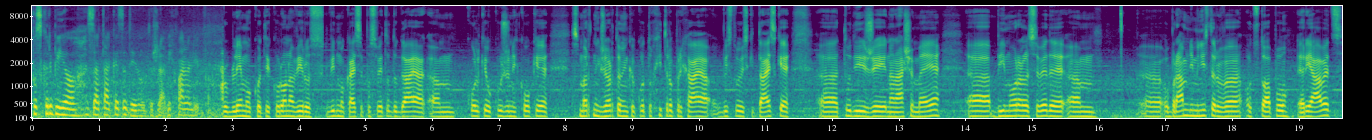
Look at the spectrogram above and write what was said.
poskrbijo za take zadeve v državi. Hvala lepa. Problemov kot je koronavirus, vidimo, kaj se po svetu dogaja, um, koliko je okuženih, koliko je smrtnih žrtev in kako to hitro prihaja v bistvu iz Kitajske, uh, tudi že na naše meje, uh, bi morali seveda um, obrambni minister v odstopu Erjavec.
